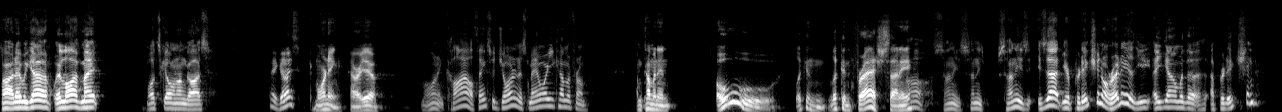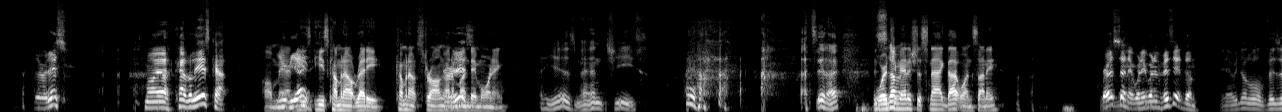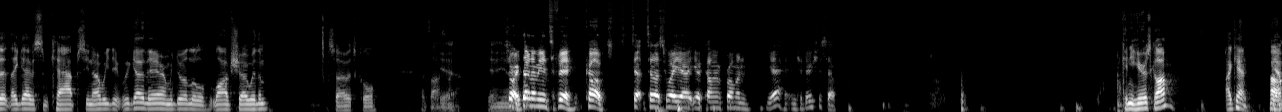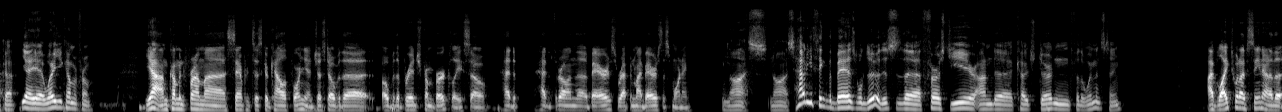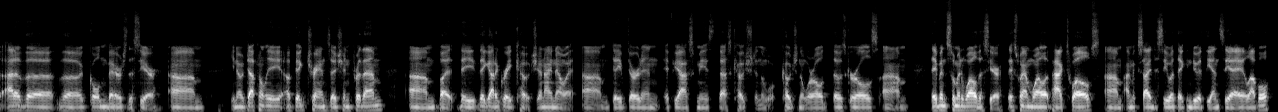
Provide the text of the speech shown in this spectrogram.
All right, there we go. We're live, mate. What's going on, guys? Hey guys. Good morning. How are you? Morning, Kyle. Thanks for joining us, man. Where are you coming from? I'm coming in. Oh, looking looking fresh, Sonny. Oh, Sonny, Sonny's, Sonny's. Is that your prediction already? Are you, are you going with a, a prediction? There it is. It's my uh, Cavaliers cap. Oh man, UVA. he's he's coming out ready, coming out strong There on a it is. Monday morning. He is, man. Jeez. That's it, eh? It's Where'd so- you manage to snag that one, Sonny? Brett sent it when he went and visited them. Yeah, we did a little visit. They gave us some caps. You know, we do, we go there and we do a little live show with them. So it's cool. That's awesome. Yeah. Yeah. yeah. Sorry, don't let me interfere. Carl, t- tell us where you're, you're coming from and yeah, introduce yourself. Can you hear us, Carl? I can. Oh, yeah. okay. Yeah, yeah. Where are you coming from? Yeah, I'm coming from uh, San Francisco, California, just over the over the bridge from Berkeley. So had to had to throw on the Bears, repping my Bears this morning. Nice, nice. How do you think the Bears will do? This is the first year under Coach Durden for the women's team. I've liked what I've seen out of the out of the the Golden Bears this year. Um, you know, definitely a big transition for them. Um, but they they got a great coach, and I know it. Um, Dave Durden, if you ask me, is the best coach in the coach in the world. Those girls, um, they've been swimming well this year. They swam well at Pac-12s. Um, I'm excited to see what they can do at the NCAA level.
